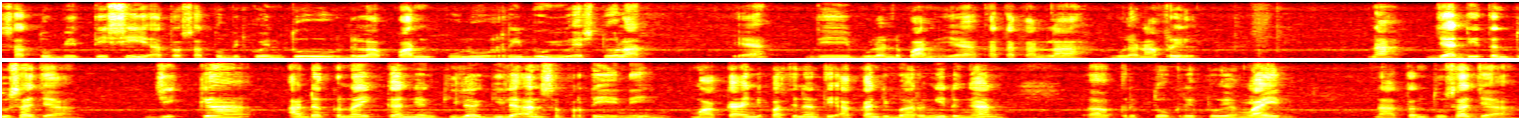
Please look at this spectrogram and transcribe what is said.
1 BTC atau 1 Bitcoin itu 80.000 US dollar ya di bulan depan ya katakanlah bulan April. Nah, jadi tentu saja jika ada kenaikan yang gila-gilaan seperti ini, maka ini pasti nanti akan dibarengi dengan eh, kripto-kripto uh, yang lain Nah, tentu saja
